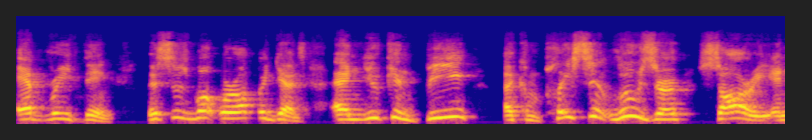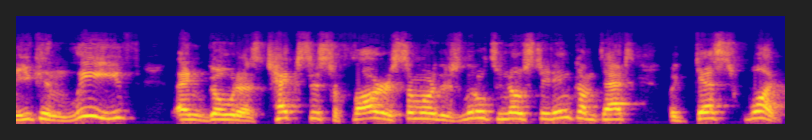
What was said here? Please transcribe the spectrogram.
everything. This is what we're up against. And you can be a complacent loser, sorry, and you can leave and go to Texas or Florida or somewhere there's little to no state income tax. But guess what?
